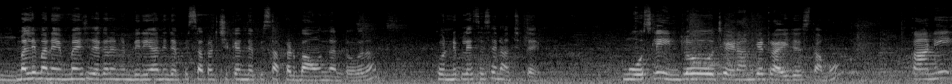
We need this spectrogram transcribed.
మళ్ళీ మన ఎంఐజీ దగ్గర నేను బిర్యానీ తెప్పిస్తే అక్కడ చికెన్ తెప్పిస్తే అక్కడ బాగుందంటావు కదా. కొన్ని ప్లేసెసే నచ్చుతాయి. మోస్ట్లీ ఇంట్లో చేయడానికే ట్రై చేస్తాము. కానీ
